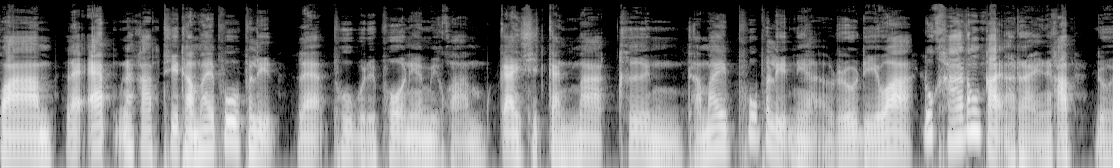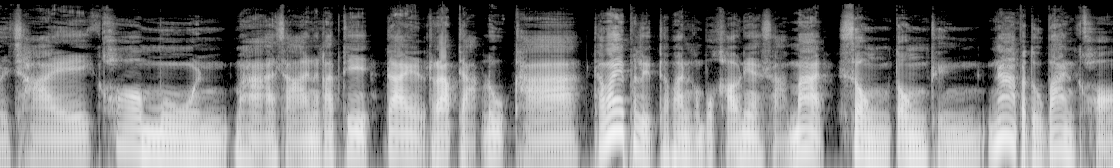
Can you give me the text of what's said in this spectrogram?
ความและแอปนะครับที่ทำให้ผู้ผลิตและผู้บริโภคเนี่ยมีความใกล้ชิดกันมากขึ้นทำให้ผู้ผลิตเนี่ยรู้ดีว่าลูกค้าต้องการอะไรนะครับโดยใช้ข้อมูลมหาศาลนะครับที่ได้รับจากลูกค้าทำให้ผลิตภัณฑ์ของพวกเขาเนี่ยสามารถส่งตรงถึงหน้าประตูบ้านของ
